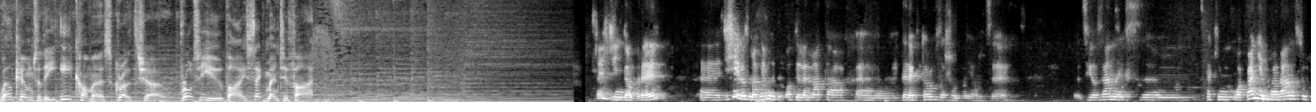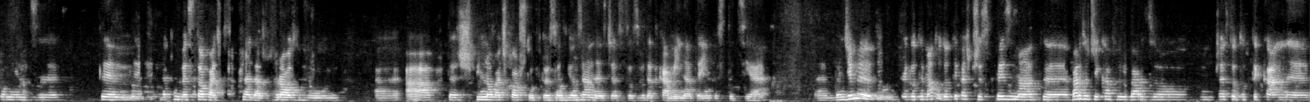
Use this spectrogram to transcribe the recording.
Welcome to the e-commerce growth show, brought to you by Segmentify. Cześć, dzień dobry. E, dzisiaj rozmawiamy o dylematach e, dyrektorów zarządzających, związanych z, takim łapaniem balansu pomiędzy tym, jak inwestować w sprzedaż, w rozwój, e, a też pilnować kosztów, które są związane często z wydatkami na te inwestycje. Będziemy tego tematu dotykać przez pryzmat bardzo ciekawy i bardzo często dotykany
